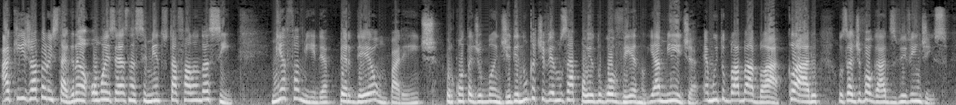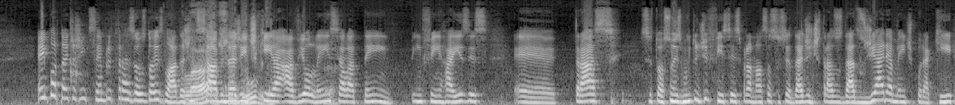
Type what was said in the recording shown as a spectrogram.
Aqui já pelo Instagram, o Moisés Nascimento está falando assim. Minha família perdeu um parente por conta de um bandido e nunca tivemos apoio do governo. E a mídia é muito blá blá blá. Claro, os advogados vivem disso. É importante a gente sempre trazer os dois lados. A claro, gente sabe, né, gente, dúvida. que a, a violência é. ela tem, enfim, raízes é, traz situações muito difíceis para a nossa sociedade. A gente traz os dados diariamente por aqui.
